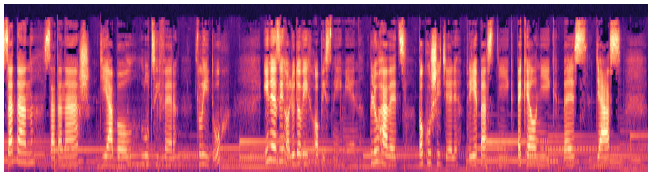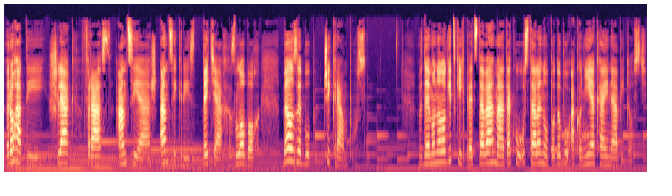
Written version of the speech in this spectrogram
Satan, Satanáš, Diabol, Lucifer, zlý duch – Iné z jeho ľudových opisných mien. Pľuhavec, pokušiteľ, priepastník, pekelník, bes, ďas, rohatý, šľak, fras, anciáš, antikrist, beťach, zloboch, Belzebub či Krampus. V demonologických predstavách má takú ustálenú podobu ako nejaká iná bytosť.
